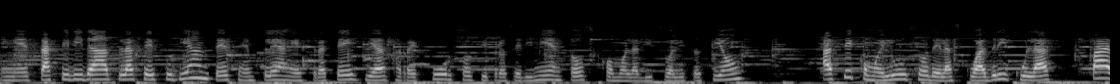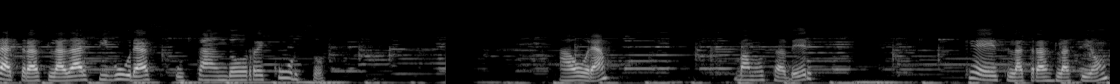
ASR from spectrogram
En esta actividad, las estudiantes emplean estrategias, recursos y procedimientos como la visualización, así como el uso de las cuadrículas para trasladar figuras usando recursos. Ahora vamos a ver ¿Qué es la traslación?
